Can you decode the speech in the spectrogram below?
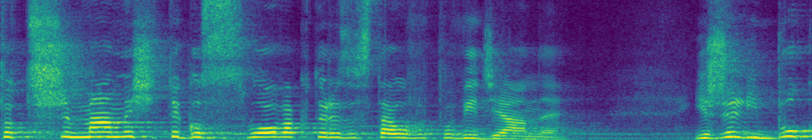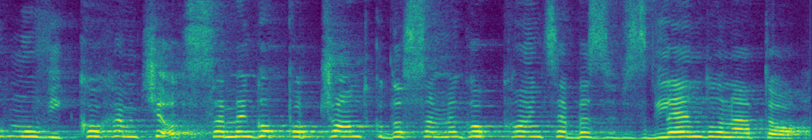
to trzymamy się tego słowa, które zostało wypowiedziane. Jeżeli Bóg mówi, kocham Cię od samego początku do samego końca, bez względu na to,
